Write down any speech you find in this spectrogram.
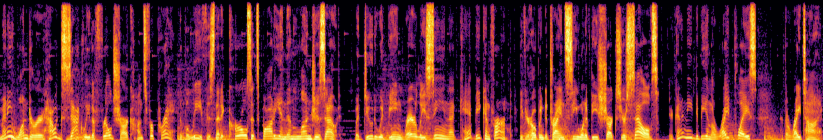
many wonder how exactly the frilled shark hunts for prey. The belief is that it curls its body and then lunges out, but due to it being rarely seen, that can't be confirmed. If you're hoping to try and see one of these sharks yourselves, you're gonna need to be in the right place at the right time.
